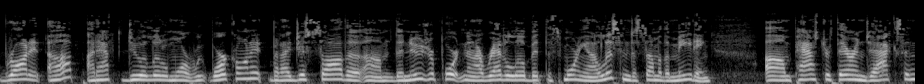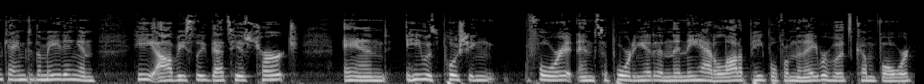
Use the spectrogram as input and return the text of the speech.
brought it up. I'd have to do a little more work on it. But I just saw the um, the news report and then I read a little bit this morning and I listened to some of the meeting. Um, Pastor Theron Jackson came to the meeting and he obviously that's his church and he was pushing for it and supporting it. And then he had a lot of people from the neighborhoods come forward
